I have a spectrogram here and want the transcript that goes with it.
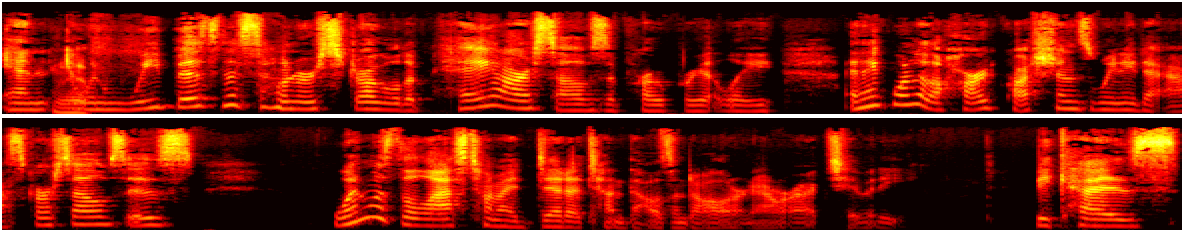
And yeah. when we business owners struggle to pay ourselves appropriately, I think one of the hard questions we need to ask ourselves is when was the last time I did a $10,000 an hour activity? Because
